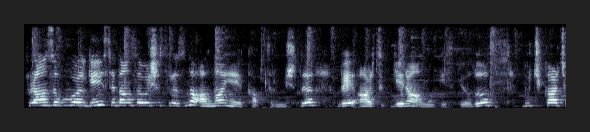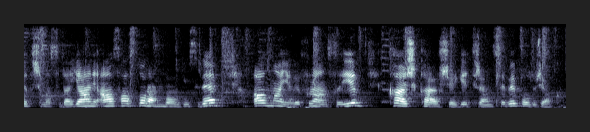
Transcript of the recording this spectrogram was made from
Fransa bu bölgeyi Sedan Savaşı sırasında Almanya'ya kaptırmıştı ve artık geri almak istiyordu. Bu çıkar çatışması da yani Alsas-Lorraine bölgesi de Almanya ve Fransa'yı karşı karşıya getiren sebep olacak.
